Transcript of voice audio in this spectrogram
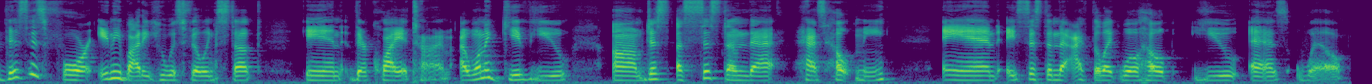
This is for anybody who is feeling stuck in their quiet time. I want to give you um, just a system that has helped me and a system that I feel like will help you as well.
